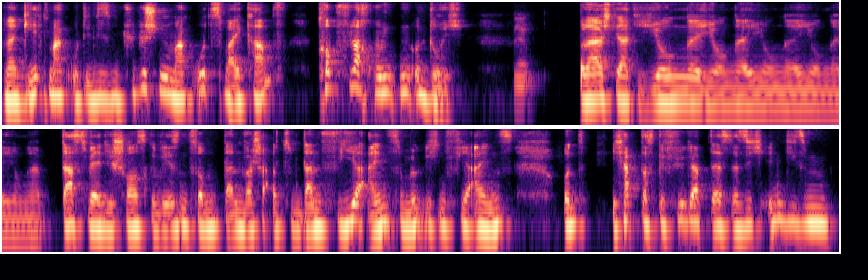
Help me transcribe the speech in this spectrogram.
Und dann geht Marc Uth in diesem typischen Marc Uth Zweikampf Kopf nach unten und durch. Ja. Und da habe ich gedacht, Junge, Junge, Junge, Junge, Junge, das wäre die Chance gewesen zum dann wahrscheinlich zum dann 4-1, zum möglichen 4-1. Und ich habe das Gefühl gehabt, dass er sich in diesem,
